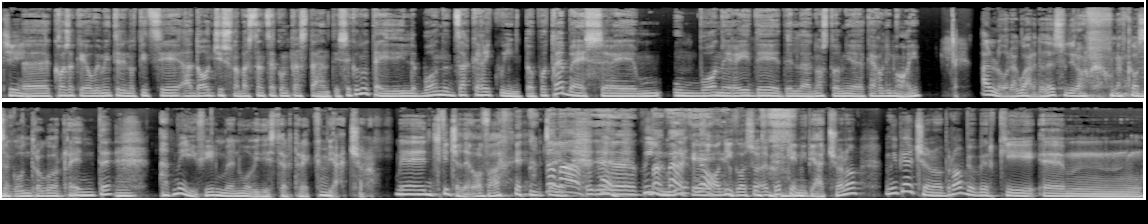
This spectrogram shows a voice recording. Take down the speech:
sì. eh, cosa che ovviamente le notizie ad oggi sono abbastanza contrastanti. Secondo te il buon Zachary Quinto potrebbe essere un, un buon erede del nostro caro Di Moi? Allora, guarda, adesso dirò una cosa mm. controcorrente. Mm. A me i film nuovi di Star Trek mm. piacciono. Eh, che ce devo fare? cioè, no, ma, eh, eh quindi, ma che... no, dico so, perché mi piacciono? Mi piacciono proprio perché ehm,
